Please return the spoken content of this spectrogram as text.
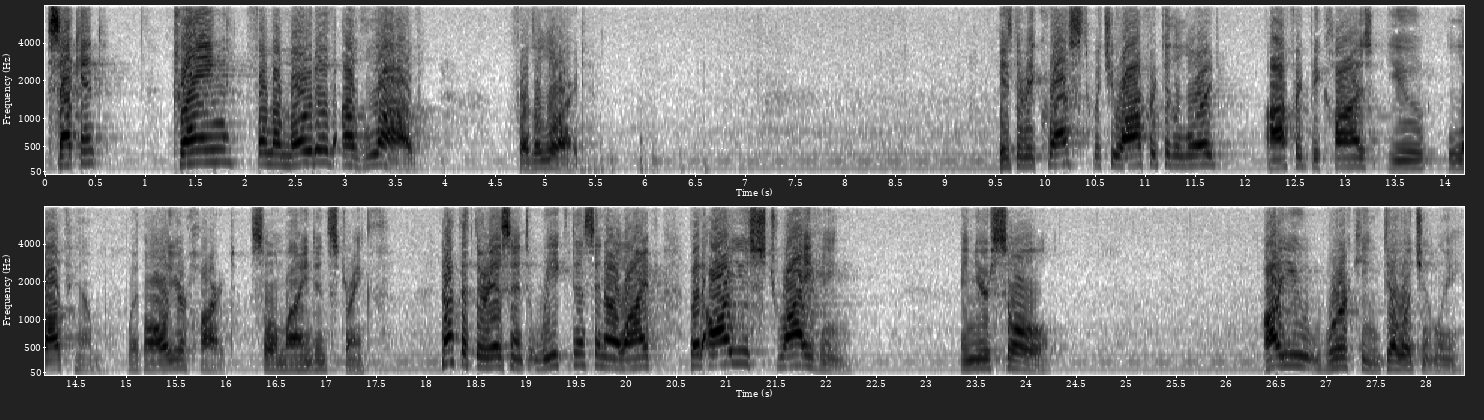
Second, praying from a motive of love for the Lord. Is the request which you offer to the Lord offered because you love Him with all your heart, soul, mind, and strength? Not that there isn't weakness in our life, but are you striving in your soul? Are you working diligently?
